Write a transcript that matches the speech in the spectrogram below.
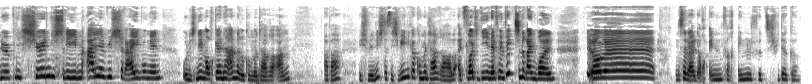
löblich, schön geschrieben, alle Beschreibungen. Und ich nehme auch gerne andere Kommentare an. Aber ich will nicht, dass ich weniger Kommentare habe, als Leute, die in der Fanfiction rein wollen. Junge! Und das hat halt auch einfach 41 Wiedergaben.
